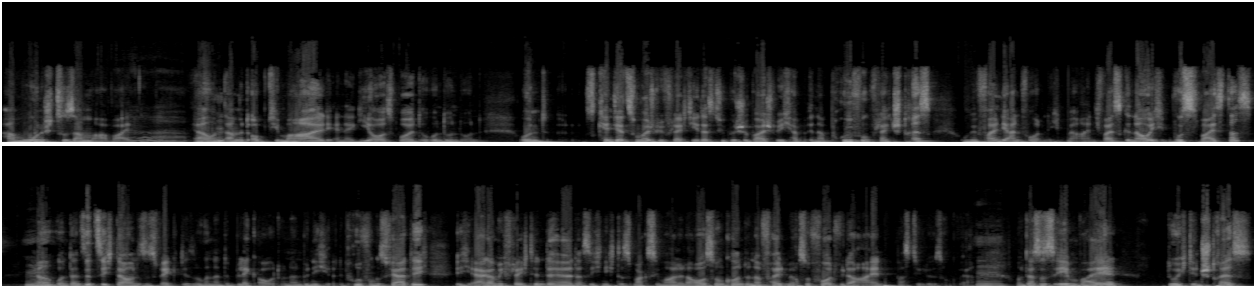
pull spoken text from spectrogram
harmonisch zusammenarbeiten. Ah, ja, und mhm. damit optimal die Energieausbeute und, und, und. Und das kennt ja zum Beispiel vielleicht jeder das typische Beispiel. Ich habe in der Prüfung vielleicht Stress und mir fallen die Antworten nicht mehr ein. Ich weiß genau, ich wusste, weiß das, Mhm. Ja, und dann sitze ich da und es ist weg, der sogenannte Blackout. Und dann bin ich, die Prüfung ist fertig. Ich ärgere mich vielleicht hinterher, dass ich nicht das Maximale da rausholen konnte. Und dann fällt mir auch sofort wieder ein, was die Lösung wäre. Mhm. Und das ist eben, weil durch den Stress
